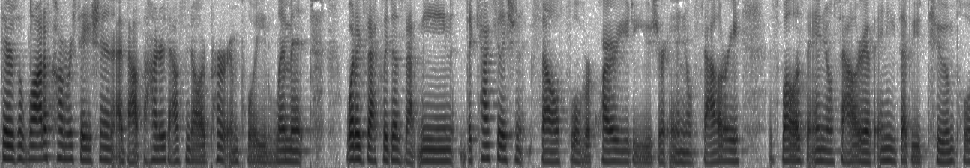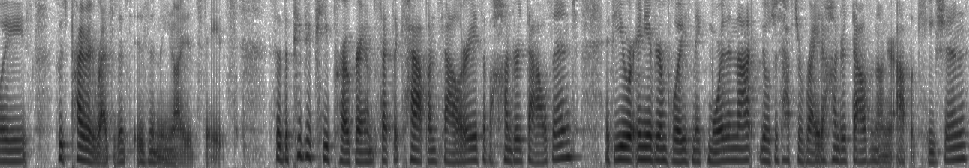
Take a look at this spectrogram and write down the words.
There's a lot of conversation about the $100,000 per employee limit. What exactly does that mean? The calculation itself will require you to use your annual salary as well as the annual salary of any W 2 employees whose primary residence is in the United States. So the PPP program sets a cap on salaries of 100,000. If you or any of your employees make more than that, you'll just have to write 100,000 on your application.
